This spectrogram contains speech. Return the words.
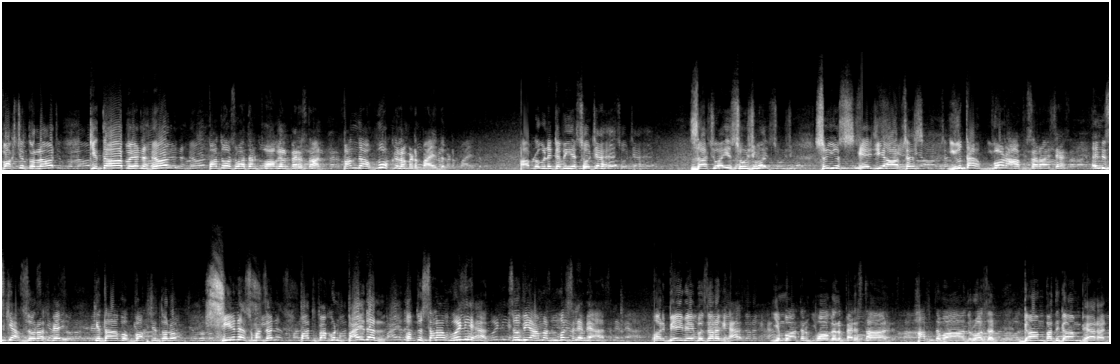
बख्श तुलान किताब पत वातान पोगल पेरस्तान पंद्रह वो किलोमीटर पैदल आप लोगों ने कभी ये सोचा है जा यह सूझम सह ए जी ऑफ़िस यूता बोड़ ऑफिसर अमिस क्या ज़रूरत पे किताब बख्श तुल शीनस मज पत पकुन पैदल अब्दुलसलाम वली हेत सूबी अहमद मुस्लिम हेत और बे बे बुज़ुर्ग है यम वातन पोगल पेरिस्तान हफ्तवाद रोजन गाम पत गाम फेरन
